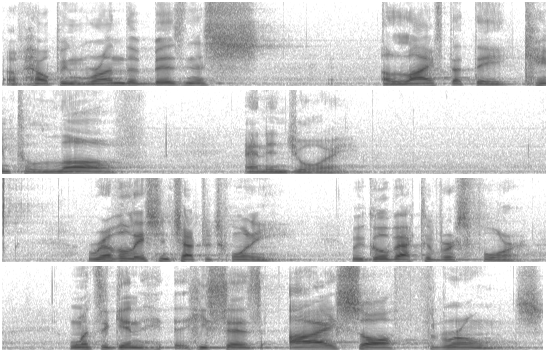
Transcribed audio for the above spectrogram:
of helping run the business, a life that they came to love and enjoy. Revelation chapter 20, we go back to verse 4. Once again, he says, I saw thrones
